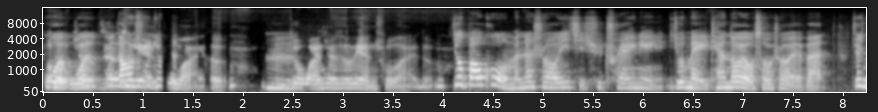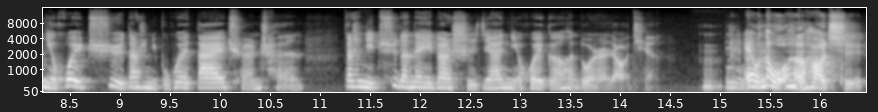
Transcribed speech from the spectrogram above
我我我当初就来的，嗯，就完全是练出来的。就包括我们那时候一起去 training，就每天都有 social event，就你会去，但是你不会待全程，但是你去的那一段时间，你会跟很多人聊天。嗯，嗯哎，那我很好奇，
